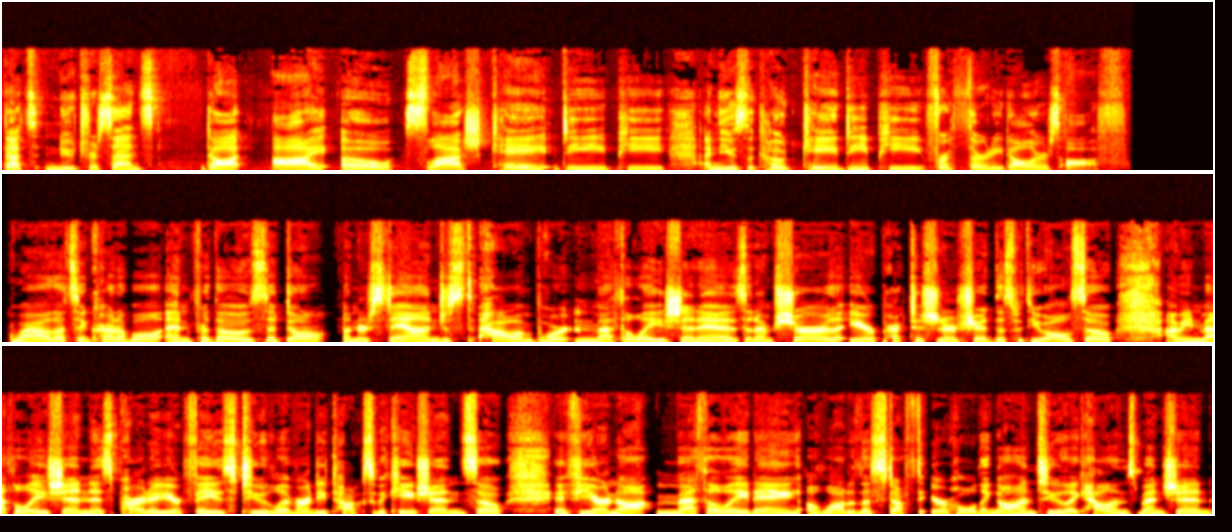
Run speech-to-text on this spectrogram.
That's nutrisense.io slash KDP and use the code KDP for $30 off. Wow, that's incredible. And for those that don't understand just how important methylation is, and I'm sure that your practitioner shared this with you also. I mean, methylation is part of your phase two liver detoxification. So if you're not methylating a lot of the stuff that you're holding on to, like Helen's mentioned,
